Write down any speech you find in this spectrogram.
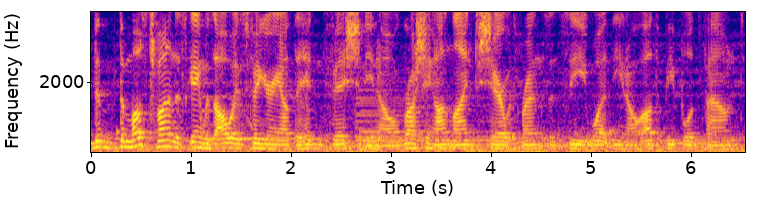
the, the most fun in this game was always figuring out the hidden fish and, you know, rushing online to share with friends and see what, you know, other people had found.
